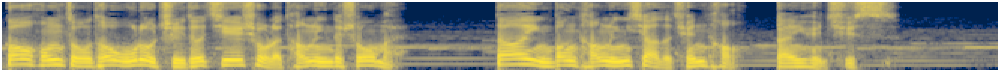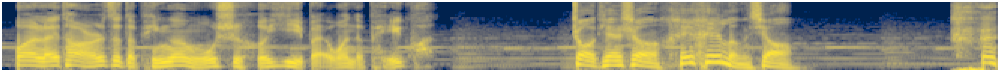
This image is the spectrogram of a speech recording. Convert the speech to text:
高红走投无路，只得接受了唐林的收买，答应帮唐林下的圈套，甘愿去死，换来他儿子的平安无事和一百万的赔款。赵天胜嘿嘿冷笑：“哼，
